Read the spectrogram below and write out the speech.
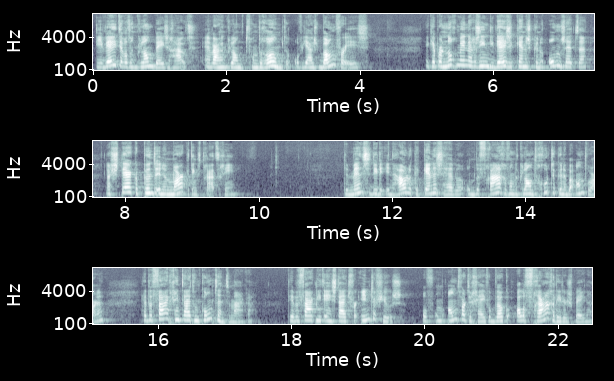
Die weten wat hun klant bezighoudt en waar hun klant van droomt of juist bang voor is. Ik heb er nog minder gezien die deze kennis kunnen omzetten naar sterke punten in hun marketingstrategie. De mensen die de inhoudelijke kennis hebben om de vragen van de klant goed te kunnen beantwoorden, hebben vaak geen tijd om content te maken. Die hebben vaak niet eens tijd voor interviews of om antwoord te geven op welke alle vragen die er spelen.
